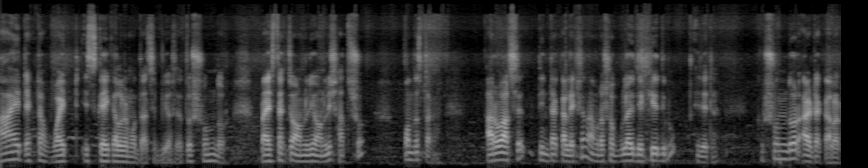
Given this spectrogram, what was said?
লাইট একটা হোয়াইট স্কাই কালারের মধ্যে আছে বিয়াস এত সুন্দর। প্রাইস থাকছে অনলি অনলি সাতশো পঞ্চাশ টাকা। আরও আছে, তিনটা কালেকশন আমরা সবগুলাই দেখিয়ে দিব। এই যেটা খুব সুন্দর। আর একটা কালার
